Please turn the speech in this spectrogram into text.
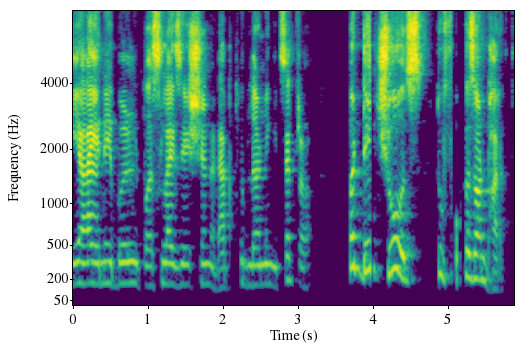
ai enabled personalization adaptive learning etc but they chose to focus on bharat.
